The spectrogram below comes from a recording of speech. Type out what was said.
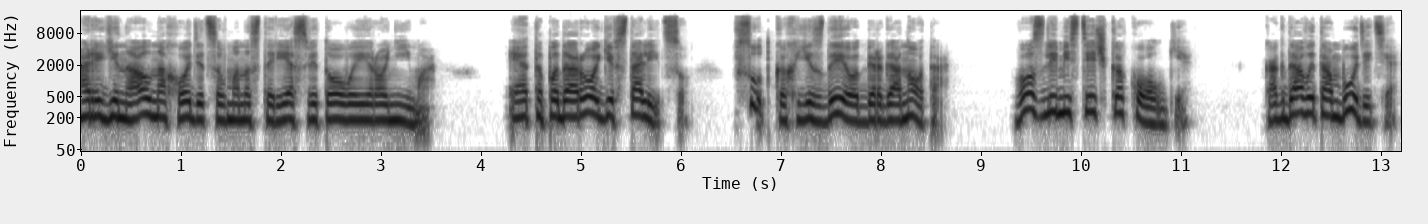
Оригинал находится в монастыре святого Иеронима. Это по дороге в столицу, в сутках езды от Берганота, возле местечка Колги. Когда вы там будете,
